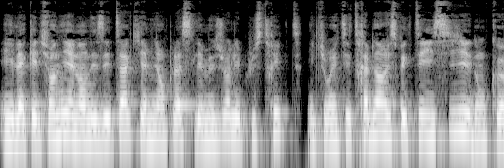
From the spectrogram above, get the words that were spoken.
Et la Californie est l'un des États qui a mis en place les mesures les plus strictes et qui ont été très bien respectées ici. Et donc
